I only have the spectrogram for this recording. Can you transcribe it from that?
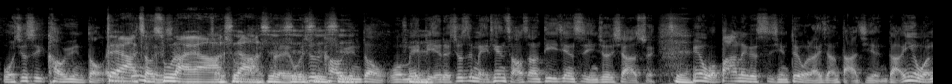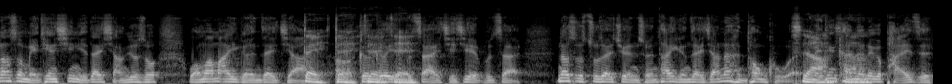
我就是靠运动，对啊走出来啊走出来。是啊是是对我就是靠运动，我没别的，就是每天早上第一件事情就是下水，是。因为我爸那个事情对我来讲打击很大，因为我那时候每天心里在想，就是说我妈妈一个人在家，对对啊哥哥也不在，姐姐也不在，那时候住在眷村，她一个人在家，那很痛苦哎、每天看着那个牌子，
